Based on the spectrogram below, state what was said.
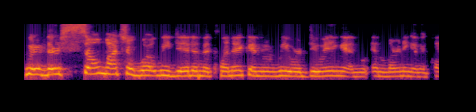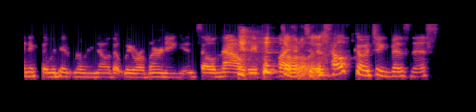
There's so much of what we did in the clinic and we were doing and, and learning in the clinic that we didn't really know that we were learning. And so now we've applied totally. it to this health coaching business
